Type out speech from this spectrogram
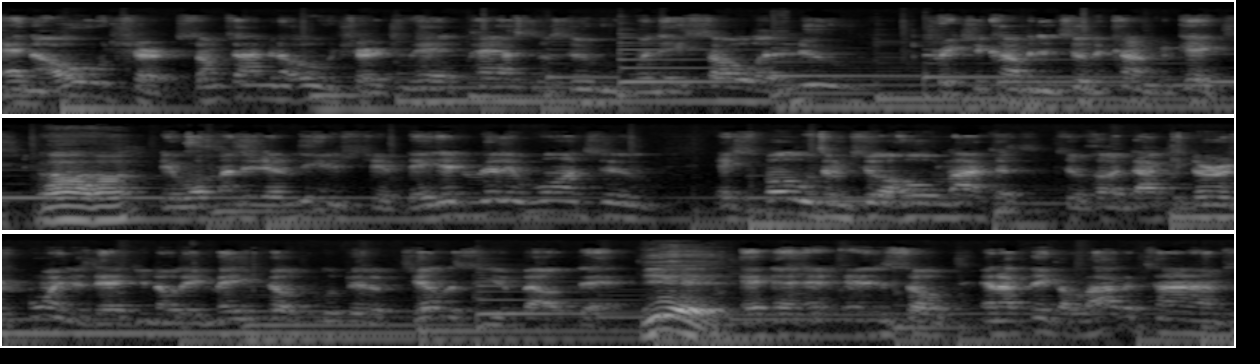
in the old church, sometime in the old church, you had pastors who, when they saw a new preacher coming into the congregation, uh-huh. they were under their leadership. They didn't really want to expose them to a whole lot. Cause to her, Dr. Durr's point is that you know they may felt a little bit of jealousy about that. Yeah. And, and, and, so, and I think a lot of times,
